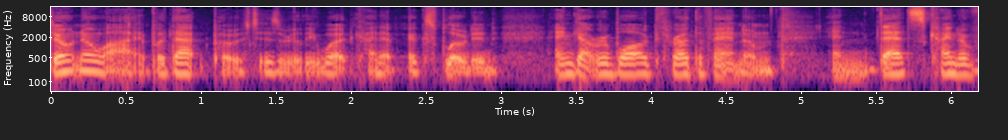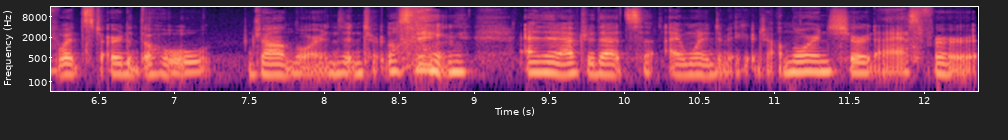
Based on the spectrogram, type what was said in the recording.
don't know why, but that post is really what kind of exploded and got reblogged throughout the fandom, and that's kind of what started the whole John Laurens and Turtles thing. And then after that, I wanted to make a John Laurens shirt. I asked for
